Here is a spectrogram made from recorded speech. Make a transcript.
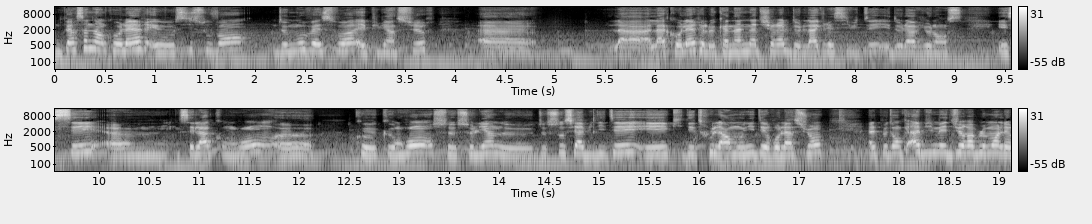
Une personne en colère est aussi souvent de mauvaise foi et puis bien sûr euh, la, la, colère est le canal naturel de l'agressivité et de la violence. Et c'est là qu'on qu'on rompt ce, lien de, sociabilité et qui détruit l'harmonie des relations. Elle peut donc abîmer durablement les,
